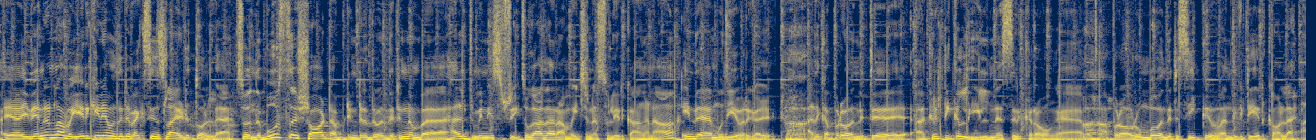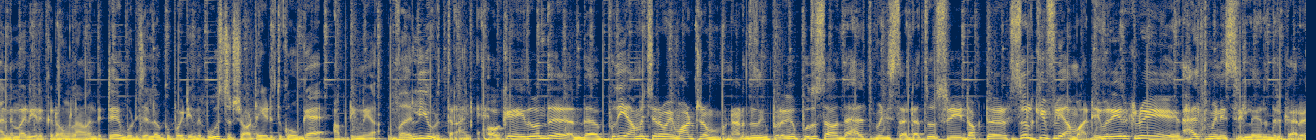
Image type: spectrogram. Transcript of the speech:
அஹ் இது என்னன்னா நம்ம ஏற்கனவே வந்துட்டு வேக்சின்ஸ்லாம் எடுத்தோம்ல. சோ இந்த பூஸ்டர் ஷாட் அப்படின்றது வந்துட்டு நம்ம ஹெல்த் மினிஸ்ட்ரி சுகாதார அமைச்சு என்ன சொல்லியிருக்காங்கன்னா இந்த முதியவர்கள் அதுக்கப்புறம் வந்துட்டு கிரிட்டிக்கல் இல்னஸ் இருக்கிறவங்க அப்புறம் ரொம்ப வந்துட்டு சீக்கு வந்துகிட்டே இருக்கோம்ல அந்த மாதிரி இருக்கிறவங்கலாம் வந்துட்டு முடிஞ்ச அளவுக்கு போயிட்டு இந்த பூஸ்டர் ஷாட்டை எடுத்துக்கோங்க அப்படின்னு வலியுறுத்துறாங்க. ஓகே இது வந்து இந்த புதிய அமைச்சரவை மாற்றம் நடந்ததுக்கு பிறகு புதுசா வந்து health minister Datuk Seri doctor Dzulkefly Ahmad. இவர் ஏற்கனவே ஹெல்த் மினிஸ்ட்ரியில இருந்திருக்காரு.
